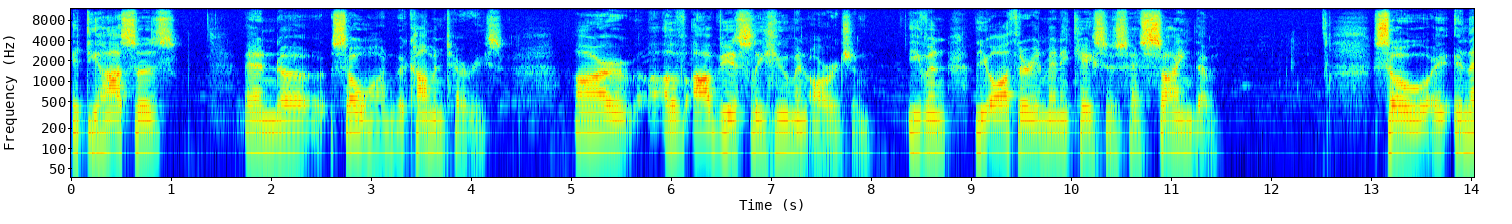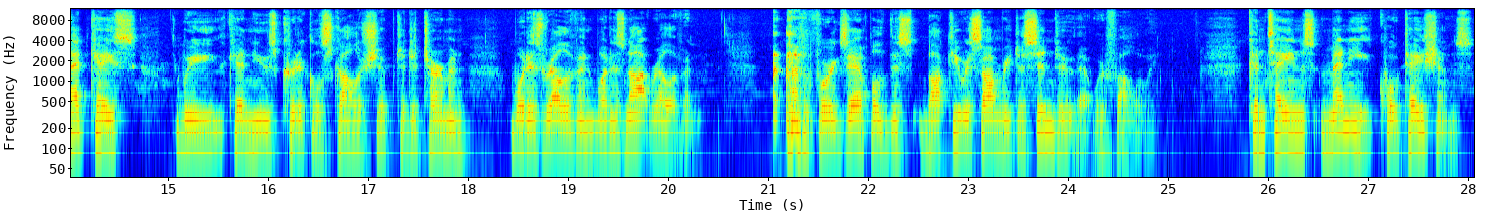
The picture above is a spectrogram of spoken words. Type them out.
Itihasas, and uh, so on, the commentaries, are of obviously human origin. Even the author, in many cases, has signed them. So in that case, we can use critical scholarship to determine what is relevant, what is not relevant. For example, this Bhakti Rasamrita Sindhu that we're following contains many quotations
